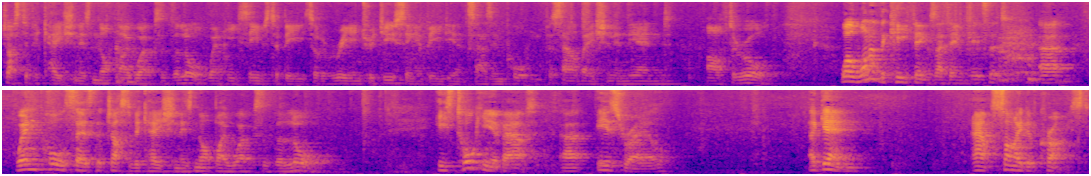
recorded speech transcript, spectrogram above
justification is not by works of the law, when he seems to be sort of reintroducing obedience as important for salvation in the end, after all? Well, one of the key things I think is that uh, when Paul says that justification is not by works of the law, he's talking about uh, Israel, again, outside of Christ.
